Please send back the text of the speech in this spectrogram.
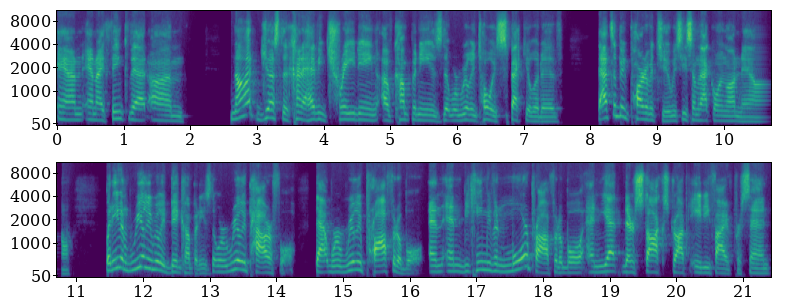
And and I think that um, not just the kind of heavy trading of companies that were really totally speculative. That's a big part of it too. We see some of that going on now but even really, really big companies that were really powerful, that were really profitable and, and became even more profitable, and yet their stocks dropped 85%,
